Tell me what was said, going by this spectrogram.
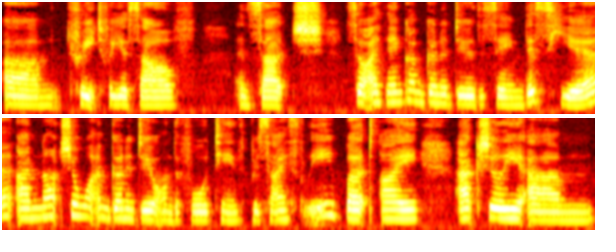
um, treat for yourself and such. So I think I'm going to do the same this year. I'm not sure what I'm going to do on the 14th precisely, but I actually um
